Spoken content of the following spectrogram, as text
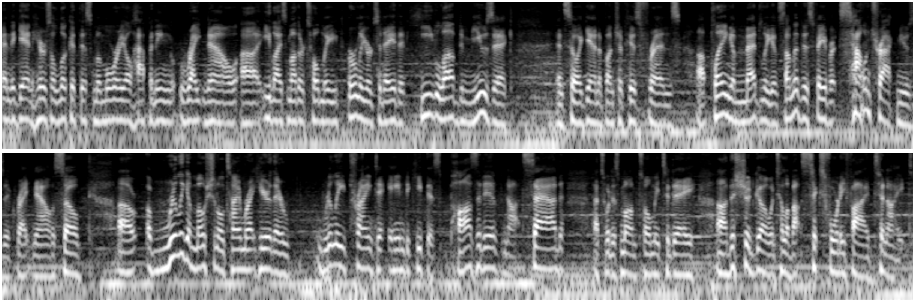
And again, here's a look at this memorial happening right now. Uh, Eli's mother told me earlier today that he loved music. And so, again, a bunch of his friends uh, playing a medley of some of his favorite soundtrack music right now. So, uh, a really emotional time right here. They're really trying to aim to keep this positive, not sad. That's what his mom told me today. Uh, this should go until about 6:45 tonight.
